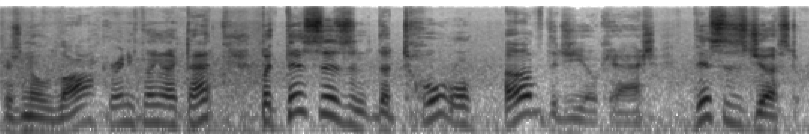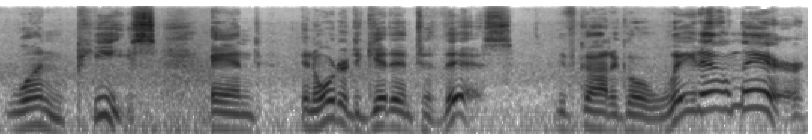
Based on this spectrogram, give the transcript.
There's no lock or anything like that. But this isn't the total of the geocache. This is just one piece. And in order to get into this, you've got to go way down there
